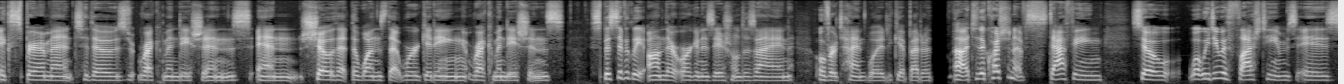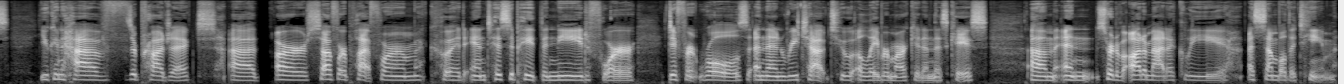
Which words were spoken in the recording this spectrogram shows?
experiment to those recommendations and show that the ones that were getting recommendations specifically on their organizational design over time would get better. Uh, to the question of staffing, so what we do with Flash teams is you can have the project. Uh, our software platform could anticipate the need for different roles and then reach out to a labor market in this case um, and sort of automatically assemble the team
